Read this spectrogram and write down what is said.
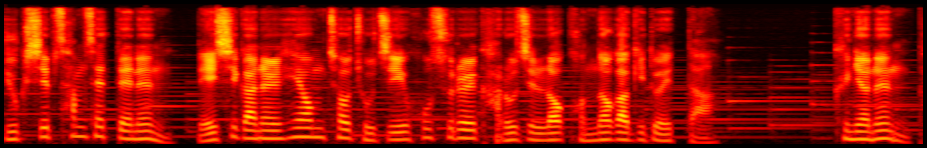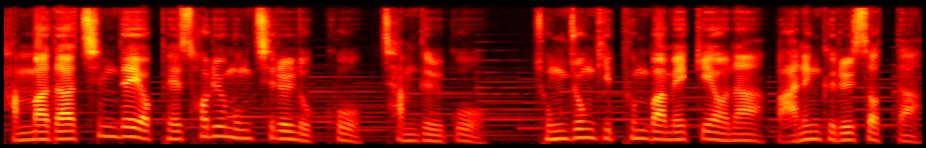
63세 때는 4시간을 헤엄쳐 조지 호수를 가로질러 건너가기도 했다. 그녀는 밤마다 침대 옆에 서류 뭉치를 놓고 잠들고 종종 깊은 밤에 깨어나 많은 글을 썼다.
